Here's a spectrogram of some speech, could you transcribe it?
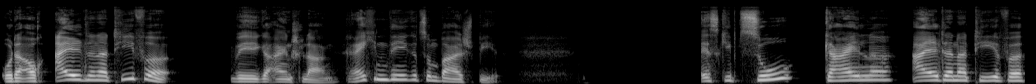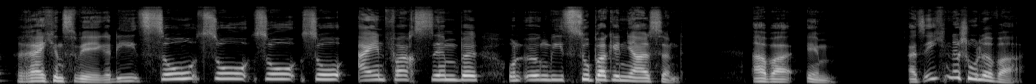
Oder auch alternative Wege einschlagen. Rechenwege zum Beispiel. Es gibt so geile alternative Rechenswege, die so, so, so, so einfach, simpel und irgendwie super genial sind. Aber im als ich in der Schule war,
